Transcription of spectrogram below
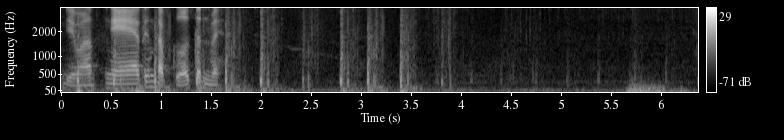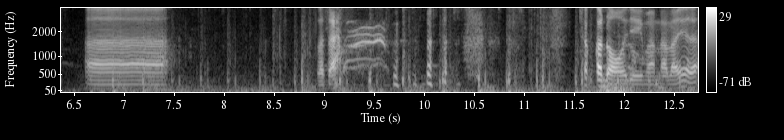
Gì mà nghe tiếng đập cửa kinh vậy? À là sao chắc có đồ gì mà nó lấy rồi đó.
